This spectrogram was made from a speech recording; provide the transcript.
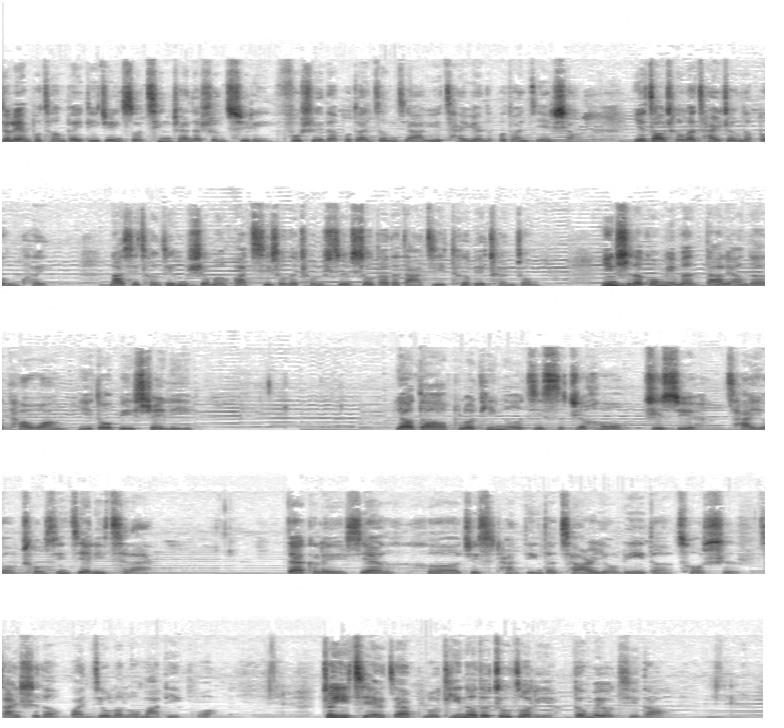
就连不曾被敌军所侵占的省区里，赋税的不断增加与裁员的不断减少，也造成了财政的崩溃。那些曾经是文化旗手的城市受到的打击特别沉重，英式的公民们大量的逃亡以躲避税吏。要到普罗提诺祭死之后，秩序才有重新建立起来。戴克雷先和君士坦丁的强而有力的措施，暂时的挽救了罗马帝国。这一切在普罗提诺的著作里都没有提到。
